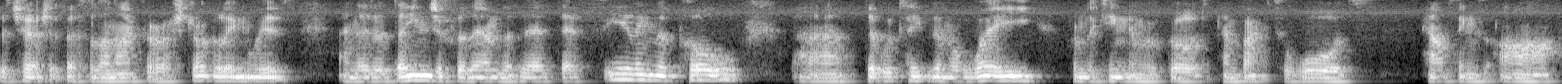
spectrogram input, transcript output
the church at Thessalonica are struggling with, and there's a danger for them that they're, they're feeling the pull uh, that will take them away from the kingdom of God and back towards how things are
